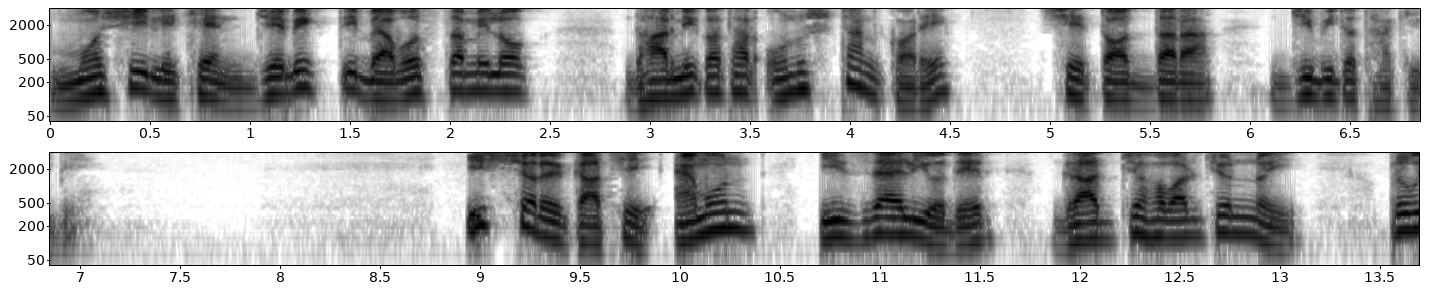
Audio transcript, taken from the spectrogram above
মসি লিখেন, যে ব্যক্তি ব্যবস্থামূলক ধার্মিকতার অনুষ্ঠান করে, সে তদ্বারা জীবিত থাকিবে। ঈশ্বরের কাছে এমন ইসরায়েলীয়দের গ্রাহ্য হওয়ার জন্যই প্রভু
